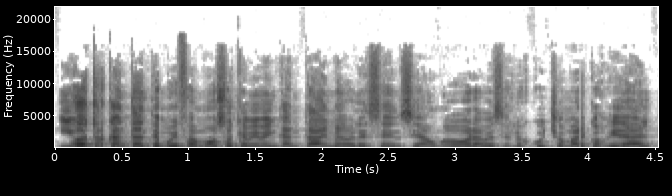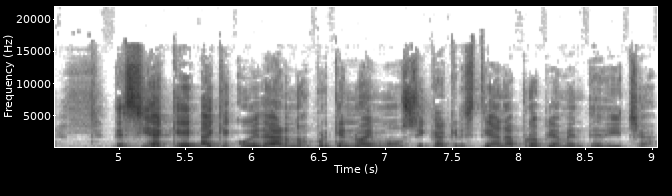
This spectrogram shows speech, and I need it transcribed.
Y otro cantante muy famoso que a mí me encantaba en mi adolescencia, aún ahora a veces lo escucho, Marcos Vidal, decía que hay que cuidarnos porque no hay música cristiana propiamente dicha,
